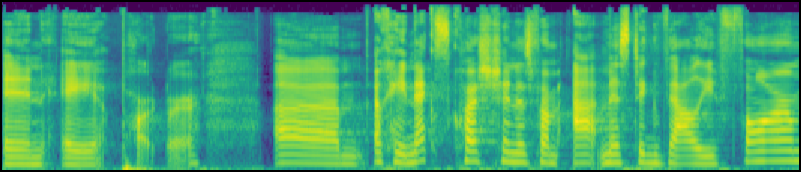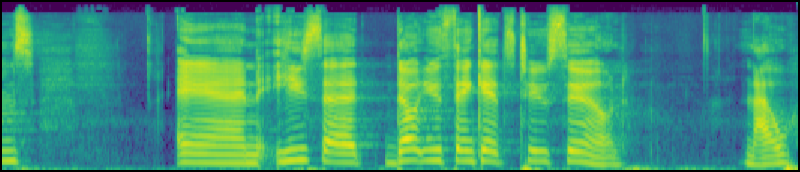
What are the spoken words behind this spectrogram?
in a partner. Um, okay, next question is from at Mystic Valley Farms. And he said, Don't you think it's too soon? No.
